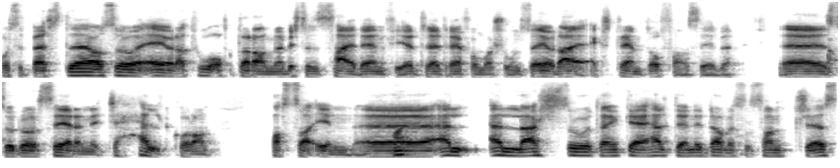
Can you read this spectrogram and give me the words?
på sitt beste. Og så er jo de to åtterne, hvis en sier det er en 4-3-3-formasjon, så er jo de ekstremt offensive. Eh, så da ser en ikke helt hvor han passer inn. Eh, ellers så tenker jeg helt enig i Davinson Sanchez.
